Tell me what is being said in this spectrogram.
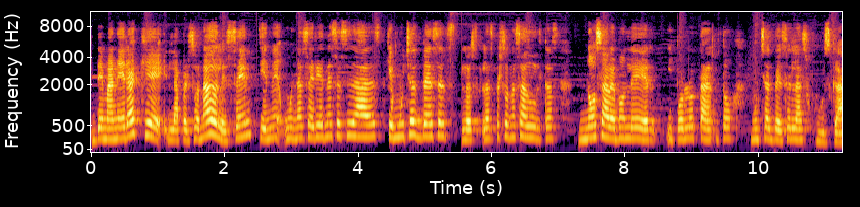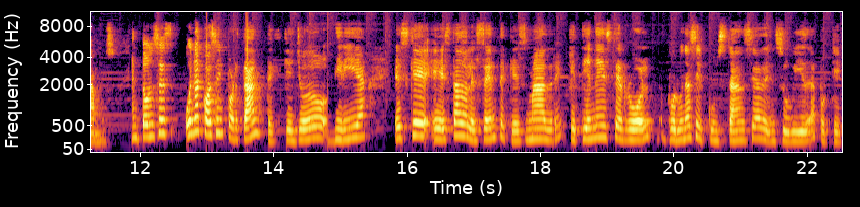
De manera que la persona adolescente tiene una serie de necesidades que muchas veces las personas adultas no sabemos leer y por lo tanto muchas veces las juzgamos. Entonces, una cosa importante que yo diría es que esta adolescente que es madre, que tiene este rol por una circunstancia en su vida, porque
